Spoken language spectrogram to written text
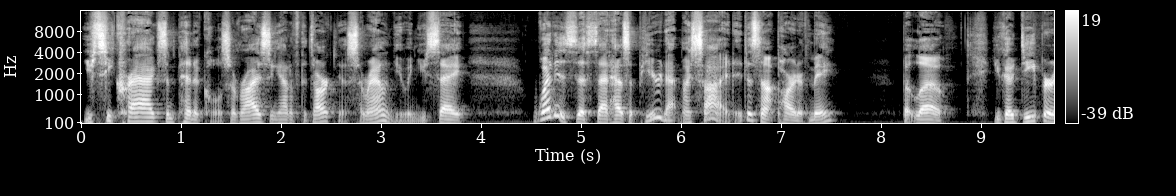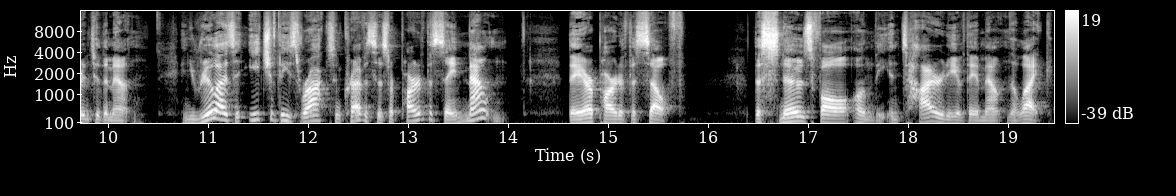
You see crags and pinnacles arising out of the darkness around you, and you say, What is this that has appeared at my side? It is not part of me. But lo, you go deeper into the mountain, and you realize that each of these rocks and crevices are part of the same mountain. They are part of the self. The snows fall on the entirety of the mountain alike.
